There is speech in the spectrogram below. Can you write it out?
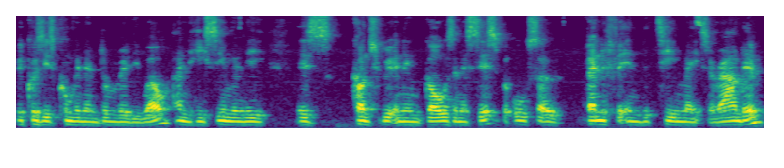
because he's come in and done really well. And he seemingly is contributing in goals and assists, but also benefiting the teammates around him.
